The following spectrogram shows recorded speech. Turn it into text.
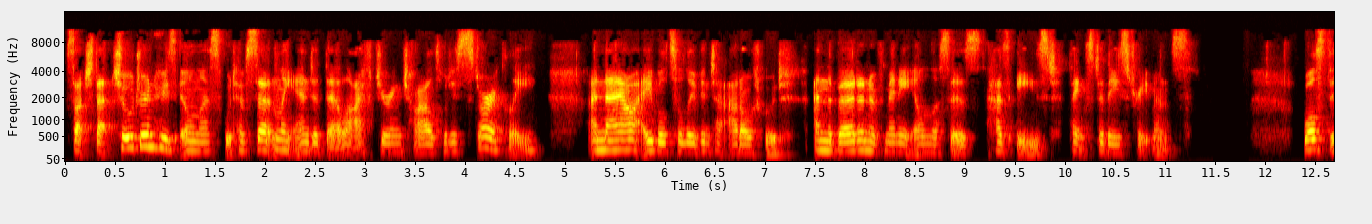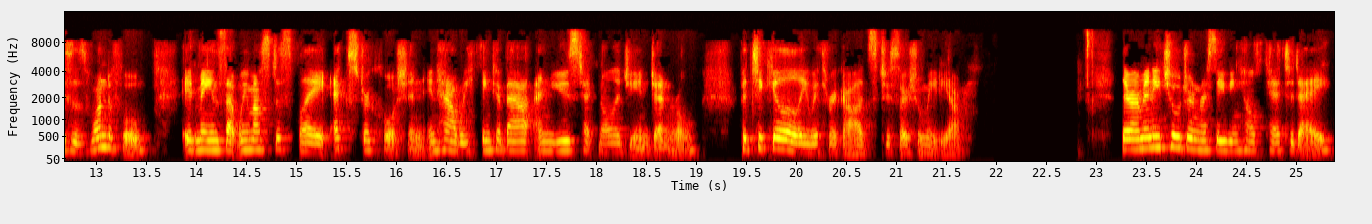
such that children whose illness would have certainly ended their life during childhood historically are now able to live into adulthood, and the burden of many illnesses has eased thanks to these treatments. Whilst this is wonderful, it means that we must display extra caution in how we think about and use technology in general, particularly with regards to social media. There are many children receiving healthcare today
